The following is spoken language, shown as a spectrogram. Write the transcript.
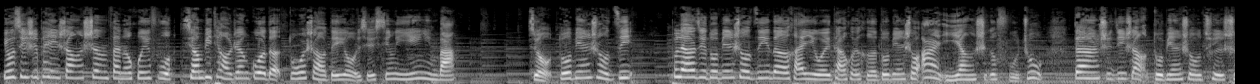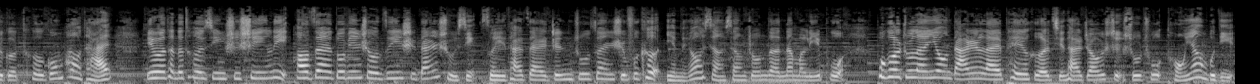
尤其是配上剩饭的恢复，想必挑战过的多少得有些心理阴影吧。九多边兽姬。不了解多边兽 Z 的，还以为它会和多边兽二一样是个辅助，但实际上多边兽却是个特工炮台，因为它的特性是适应力。好在多边兽 Z 是单属性，所以它在珍珠钻石复刻也没有想象中的那么离谱。不过竹篮用达人来配合其他招式输出同样不敌，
